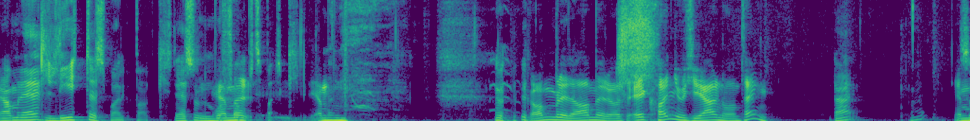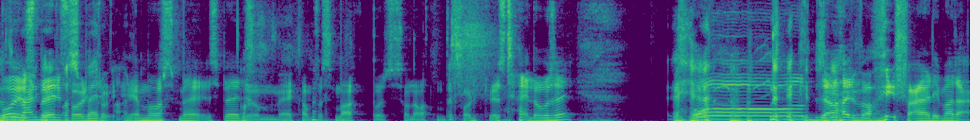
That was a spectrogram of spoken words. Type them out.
ja, men det er et lite spark bak. Det er sånn Ja, morsomt spark. Ja, men Gamle damer altså, Jeg kan jo ikke gjøre noen ting. Nei. Nei. Jeg må spørre folk. Jeg må spørre om jeg kan få smak på salaten til folk, hvis det er lov å si. Og der var vi ferdig med det.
